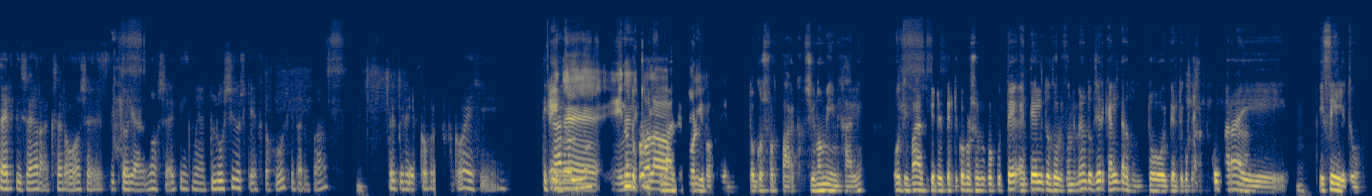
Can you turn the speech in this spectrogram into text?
τα 30's era, ξέρω εγώ, σε βικτωριανό setting με πλούσιους και φτωχούς κτλ. Το υπηρετικό προσωπικό έχει... Τι κάνει Είναι, λίγο. είναι το πρώτο που Νικόλα, βάζει αυτό που πολύ... είπα πριν, το Gosford Park. Συγγνώμη, Μιχάλη. Ότι βάζει και το υπηρετικό προσωπικό που τε, εν τέλει το δολοφονημένο το ξέρει καλύτερα το, το υπηρετικό προσωπικό παρά Α. οι, Μμ. οι φίλοι του.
